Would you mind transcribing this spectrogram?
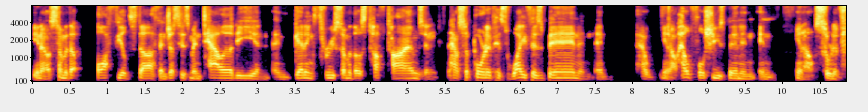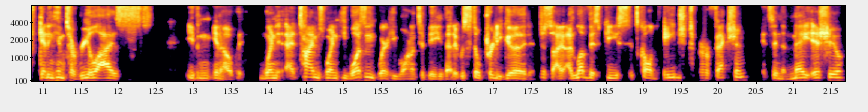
you know some of the off-field stuff and just his mentality and, and getting through some of those tough times and how supportive his wife has been and, and how you know helpful she's been in, in you know sort of getting him to realize even you know when at times when he wasn't where he wanted to be that it was still pretty good. Just i, I love this piece. It's called age to perfection. It's in the may issue.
